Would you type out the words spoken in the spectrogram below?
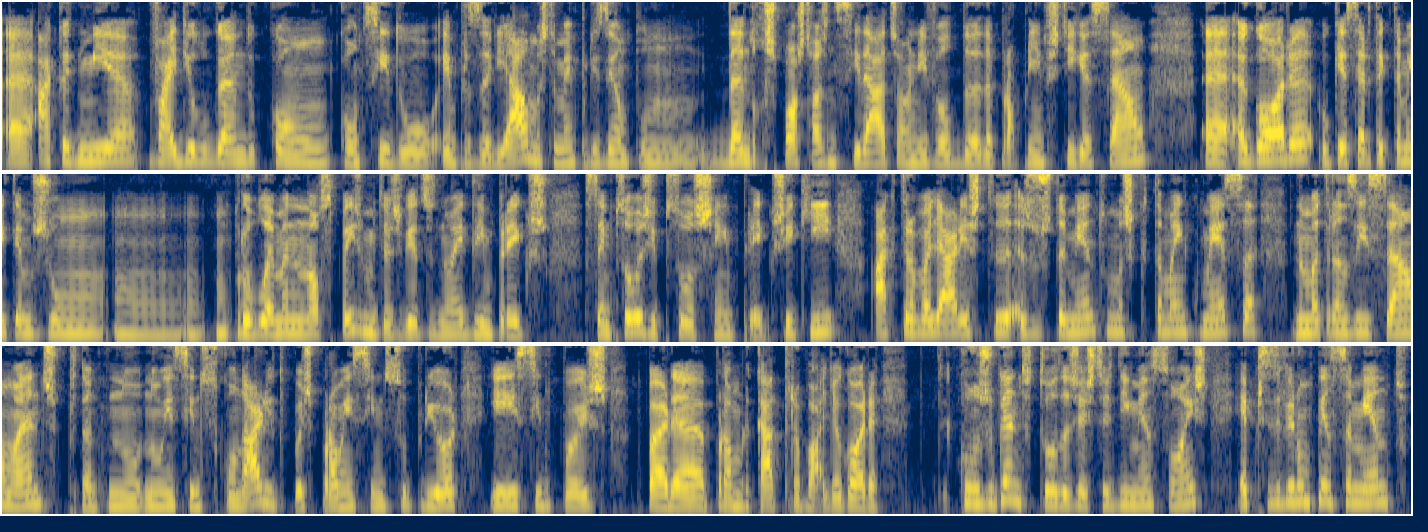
a academia vai dialogando com, o tecido empresarial, mas também, por exemplo, dando resposta às necessidades ao nível de, da própria investigação. Agora, o que é certo é que também temos um, um, um, problema no nosso país, muitas vezes, não é? De empregos sem pessoas e pessoas sem empregos. E aqui há que trabalhar este ajustamento, mas que também começa numa transição antes, portanto, no, no ensino secundário, depois para o ensino superior e assim depois para, para o mercado de trabalho. Agora, conjugando todas estas dimensões, é preciso haver um pensamento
